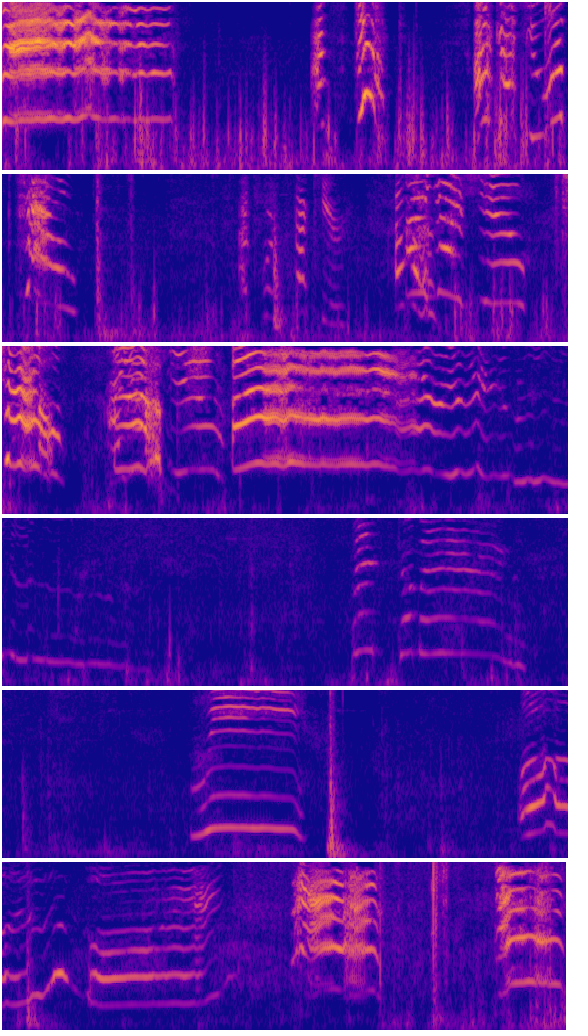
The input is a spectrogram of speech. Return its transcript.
ah! I'm stuck. I got you up, Chow. I'm stuck here. I got you, Chow. Up. Ah! Fence coming. We. Oh, this is boring. Ah! Ah!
